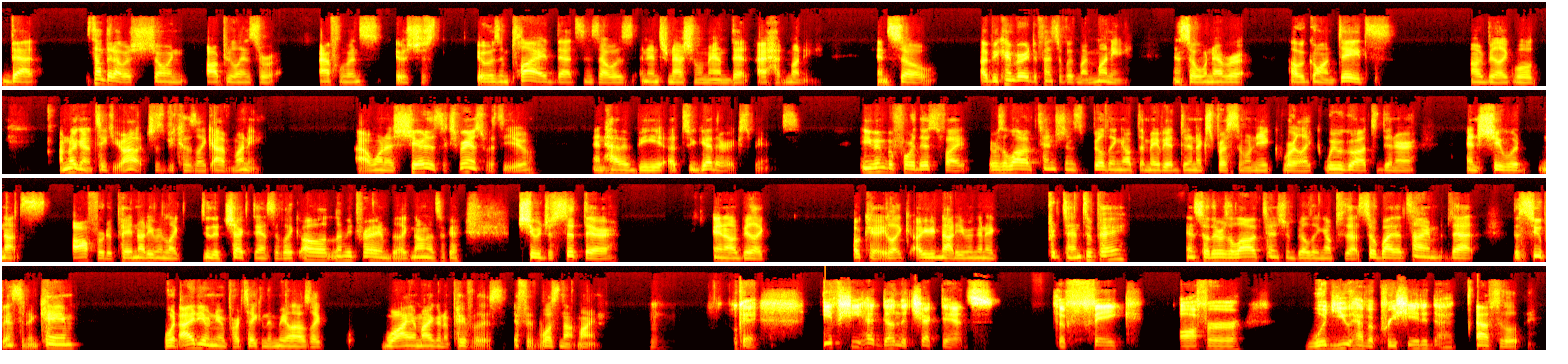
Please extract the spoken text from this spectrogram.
that it's not that I was showing opulence or affluence, it was just it was implied that since I was an international man that I had money. And so I became very defensive with my money. And so whenever I would go on dates, I would be like, well, I'm not going to take you out just because like I have money. I want to share this experience with you and have it be a together experience. Even before this fight, there was a lot of tensions building up that maybe I didn't express to Monique, where like we would go out to dinner and she would not offer to pay, not even like do the check dance of like, oh, let me try and be like, no, that's okay. She would just sit there and I would be like, okay, like, are you not even going to pretend to pay? And so there was a lot of tension building up to that. So by the time that the soup incident came, what I didn't even partake in the meal, I was like, why am I going to pay for this if it was not mine? Mm-hmm. Okay. If she had done the check dance, the fake offer, would you have appreciated that? Absolutely.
